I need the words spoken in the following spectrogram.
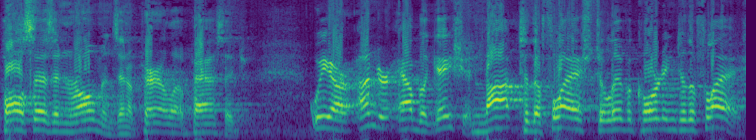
Paul says in Romans in a parallel passage, we are under obligation not to the flesh to live according to the flesh.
